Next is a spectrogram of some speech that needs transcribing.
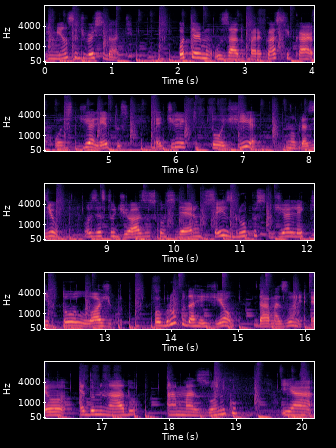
imensa diversidade. O termo usado para classificar os dialetos é dialectologia. No Brasil, os estudiosos consideram seis grupos dialectológicos. O grupo da região da Amazônia é, é dominado amazônico e a,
